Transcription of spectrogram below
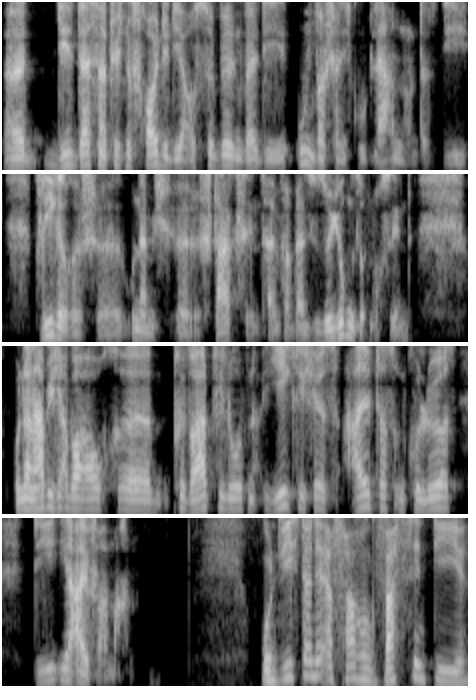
Äh, die, das ist natürlich eine Freude, die auszubilden, weil die unwahrscheinlich gut lernen und dass die fliegerisch äh, unheimlich äh, stark sind, einfach weil sie so jung noch sind. Und dann habe ich aber auch äh, Privatpiloten jegliches Alters und Couleurs, die ihr Alpha machen. Und wie ist deine Erfahrung? Was sind die,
